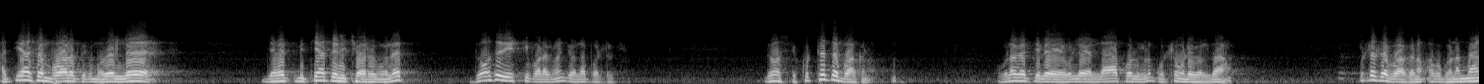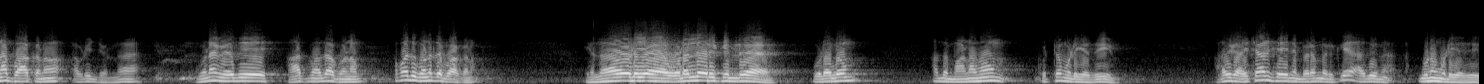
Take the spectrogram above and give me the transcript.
அத்தியாசம் போகிறதுக்கு முதல்ல ஜெகத் மித்தியாத்த நிச்சயம் தோச திருஷ்டி படங்கள்னு சொல்லப்பட்டிருக்கு. தோசை குற்றத்தை பார்க்கணும். உலகத்தில் உள்ள எல்லா பொருள்களும் குற்றமுடையவர்கள் தான் குற்றத்தை பார்க்கணும். அப்போ குணம் தானே பார்க்கணும் அப்படின்னு சொன்னால் குணம் எது? ஆத்மா தான் குணம். அப்போ அது குணத்தை பார்க்கணும். எல்லாருடைய உடலில் இருக்கின்ற உடலும் அந்த மனமும் குற்றமுடையது. அதுக்கு அதிஷ்டான செய்தின பிரம் இருக்குது அது குணமுடையது.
